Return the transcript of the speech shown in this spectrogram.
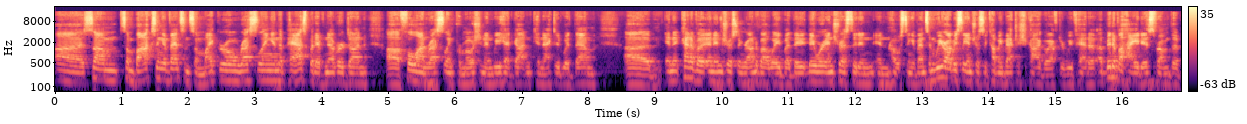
uh, some some boxing events and some micro wrestling in the past, but have never done uh, full on wrestling promotion. And we had gotten connected with them uh, in a kind of a, an interesting roundabout way. But they they were interested in in hosting events, and we were obviously interested coming back to Chicago after we've had a, a bit of a hiatus from the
